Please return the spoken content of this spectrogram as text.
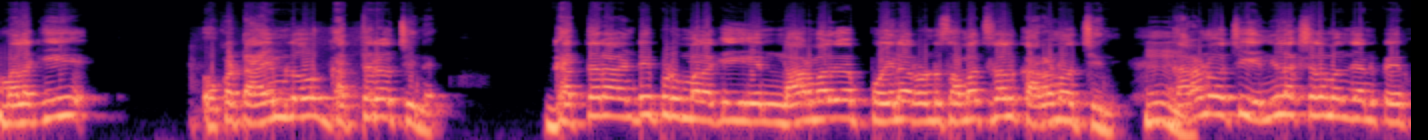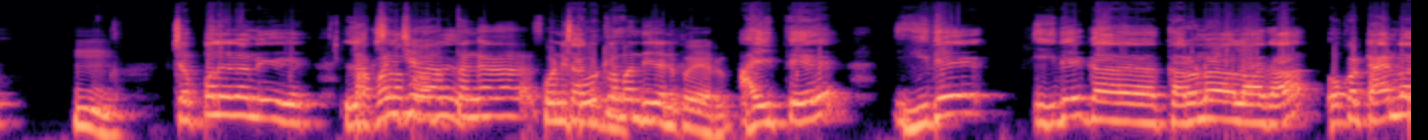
మనకి ఒక టైంలో గత్తెర వచ్చింది. గత్తెర అంటే ఇప్పుడు మనకి నార్మల్గా పోయిన రెండు సంవత్సరాలు కరోనా వచ్చింది. కరోనా వచ్చి ఎన్ని లక్షల మంది చనిపోయారు. చెప్పలేనని లక్షల కొన్ని కోట్ల. మంది చనిపోయారు. అయితే ఇదే ఇదే కరోనా లాగా ఒక టైంలో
